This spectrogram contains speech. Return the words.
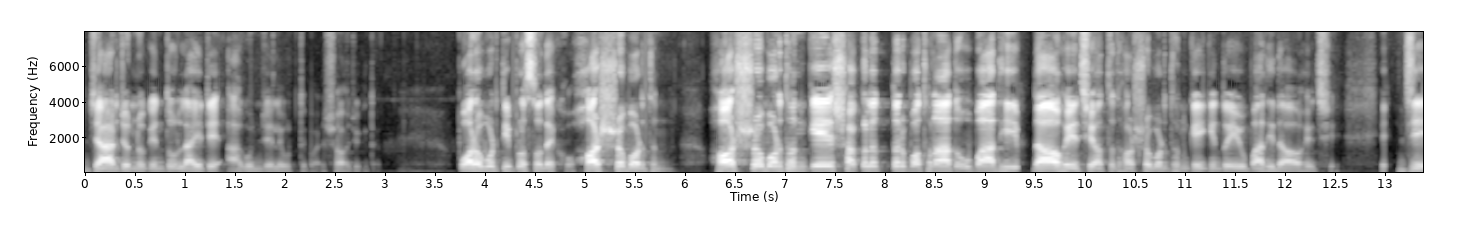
যার জন্য কিন্তু লাইটে আগুন জ্বেলে উঠতে পারে সহযোগিতা। পরবর্তী প্রশ্ন দেখো, হর্ষবর্ধন। হর্ষবর্ধনকে সকলোত্তর পথনাথ উপাধি দেওয়া হয়েছে, অর্থাৎ হর্ষবর্ধনকেই কিন্তু এই উপাধি দেওয়া হয়েছে। যে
